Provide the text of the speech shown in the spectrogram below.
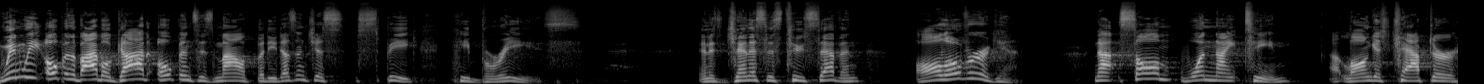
When we open the Bible, God opens his mouth, but he doesn't just speak, he breathes. And it's Genesis 2 7 all over again. Now, Psalm 119, uh, longest chapter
